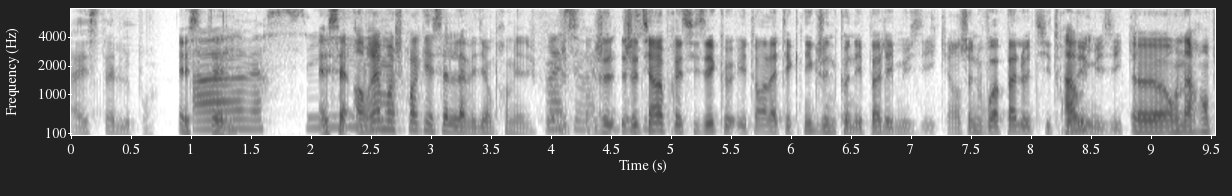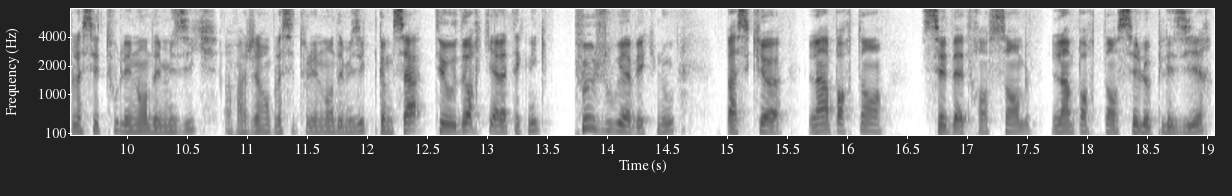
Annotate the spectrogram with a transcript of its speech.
à Estelle le point. Estelle. Ah, merci. Estelle. En vrai, moi je crois qu'Estelle l'avait dit en premier du coup. Ouais, je vrai. tiens à préciser que, étant à la technique, je ne connais pas les musiques. hein. Je ne vois pas le titre Ah des oui. musiques. Euh, on a remplacé tous les noms des musiques. Enfin, j'ai remplacé tous les noms des musiques. Comme ça, Théodore qui a la technique peut jouer avec nous. Parce que l'important, c'est d'être ensemble. L'important, c'est le plaisir.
